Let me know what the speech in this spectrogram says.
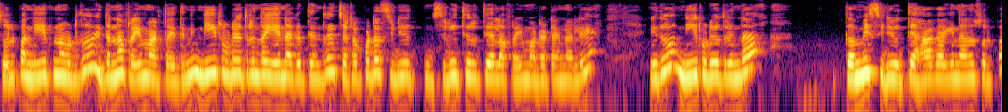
ಸ್ವಲ್ಪ ನೀರನ್ನ ಹೊಡೆದು ಇದನ್ನು ಫ್ರೈ ಮಾಡ್ತಾ ಇದ್ದೀನಿ. ನೀರು ಹೊಡಿಯೋದ್ರಿಂದ ಏನಾಗುತ್ತೆ ಅಂದರೆ ಚಟಪಟ ಸಿಡಿಯುತ್ತೆ ಸಿಡಿತಿರುತ್ತೆ ಅಲ್ಲ ಫ್ರೈ ಮಾಡೋ ಟೈಮ್ನಲ್ಲಿ ಇದು ನೀರು ಹೊಡೆಯೋದ್ರಿಂದ ಕಮ್ಮಿ ಸಿಡಿಯುತ್ತೆ. ಹಾಗಾಗಿ ನಾನು ಸ್ವಲ್ಪ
